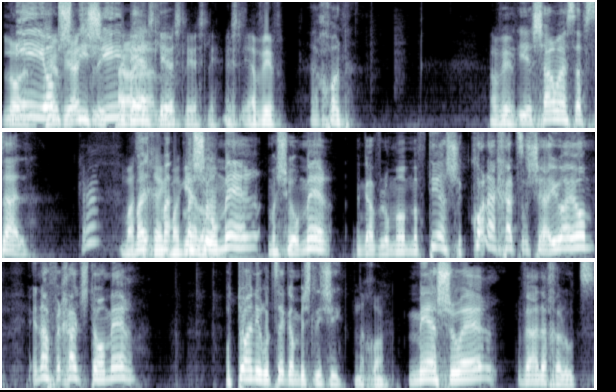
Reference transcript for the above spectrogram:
לא, מיום הרכב יש לי, שלישי, קל. אני, יש לי. יש לי, יש לי, יש לי. אביב, נכון. אביב. ישר מהספסל. מה, מה- שיחק, מה- מגיע מה לו. שאומר, מה שאומר, אגב, לא מאוד מפתיע, שכל ה-11 שהיו היום, אין אף אחד שאתה אומר, אותו אני רוצה גם בשלישי. נכון. מהשוער ועד החלוץ.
